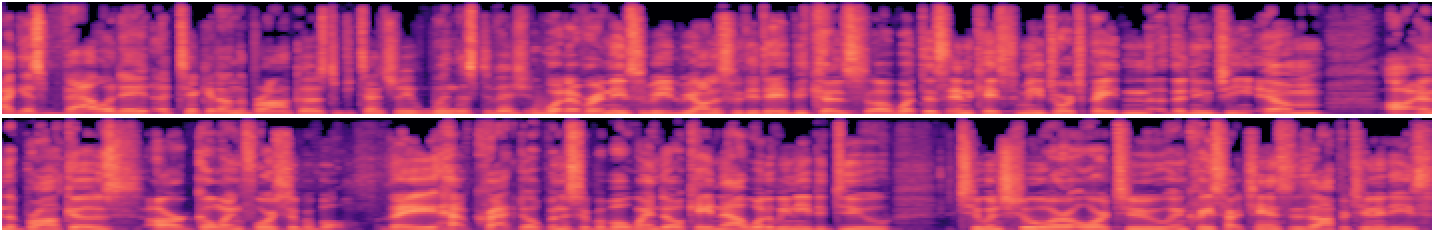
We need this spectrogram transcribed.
I guess, validate a ticket on the Broncos to potentially win this division. Whatever it needs to be, to be honest with you, Dave, because uh, what this indicates to me, George Paton, the new GM, uh, and the Broncos are going for Super Bowl. They have cracked open the Super Bowl window. Okay, now what do we need to do to ensure or to increase our chances and opportunities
